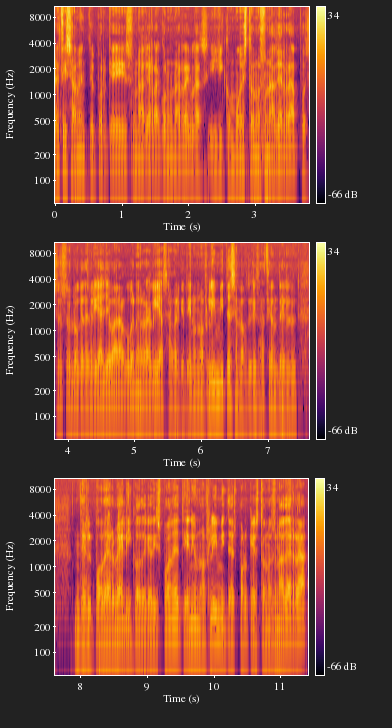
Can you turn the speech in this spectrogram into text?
precisamente porque es una guerra con unas reglas. Y como esto no es una guerra, pues eso es lo que debería llevar al gobierno israelí a saber que tiene unos límites en la utilización del, del poder bélico de que dispone, tiene unos límites, porque esto no es una guerra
